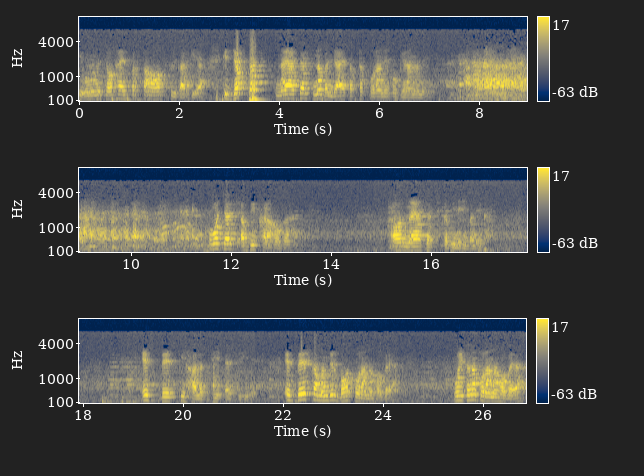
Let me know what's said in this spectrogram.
थी। उन्होंने चौथा एक प्रस्ताव और स्वीकार किया कि जब तक नया चर्च न बन जाए, तब तक पुराने को गिराना नहीं। वो चर्च अब भी खड़ा होगा और नया चर्च कभी नहीं बनेगा। इस देश की हालत भी ऐसी ही है। इस देश का मंदिर बहुत पुराना हो गया। वो इतना पुराना हो गया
